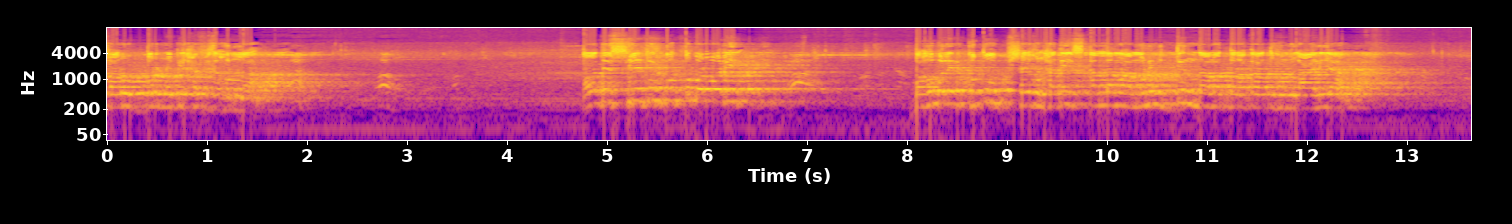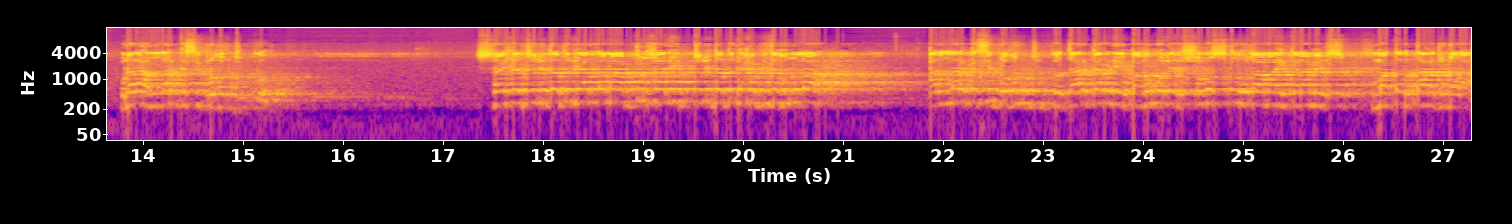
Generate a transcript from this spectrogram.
ফারুক বর্নবী হাফিজাহুল্লাহ। আমাদের সিলেটের কর্তব্য বলি বাহুবলের কুতুব শেখুল হাদিস আল্লামা মনিরুদ্দিন দামাত বারাকাতুহুল আলিয়া। ওনারা আল্লাহর কাছে গ্রহণযোগ্য। শেখের চলিতাতুলি আল্লামা আব্দুল খালিক চলিতাতুলি হাফিজাহুল্লাহ। আল্লাহর কাছে গ্রহণযোগ্য, যার কারণে বাহুবলের সমস্ত উলামায়ে কেরামের মাতার তাজ ওনারা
